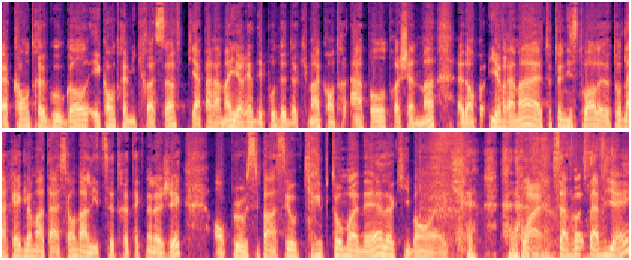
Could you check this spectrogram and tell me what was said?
euh, contre Google et contre Microsoft. Puis apparemment, il y aurait dépôt de documents contre Apple prochainement. Donc, il y a vraiment toute une histoire autour de la réglementation dans les titres technologiques. On peut aussi penser aux crypto-monnaies là, qui, bon, euh, qui- Ouais. ça va, ça vient.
